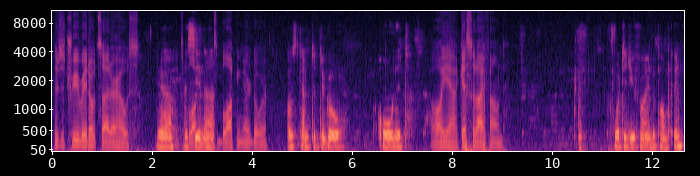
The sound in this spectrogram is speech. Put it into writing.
There's a tree right outside our house. Yeah, It's I seen that. It's blocking our door. I was tempted to go own it. Oh yeah, guess what I found? What did you find? A pumpkin?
